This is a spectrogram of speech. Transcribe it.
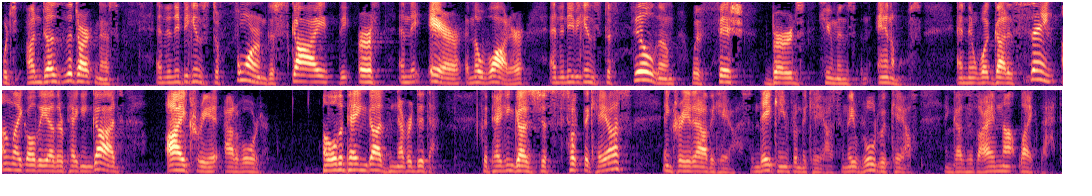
which undoes the darkness, and then he begins to form the sky, the earth, and the air, and the water, and then he begins to fill them with fish, birds, humans, and animals. And then what God is saying, unlike all the other pagan gods, I create out of order. All the pagan gods never did that. The pagan gods just took the chaos and created out of the chaos. And they came from the chaos and they ruled with chaos. And God says, I am not like that.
